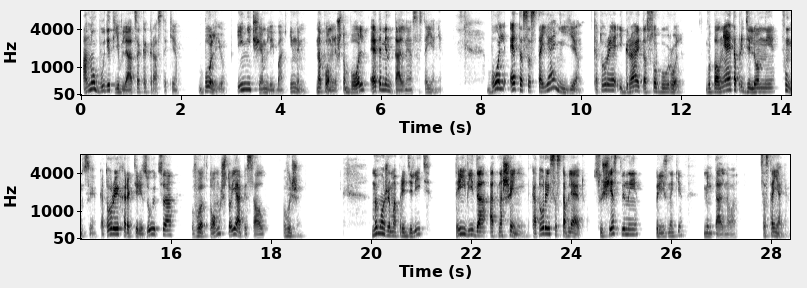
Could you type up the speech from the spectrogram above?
оно будет являться как раз-таки болью и ничем либо иным. Напомню, что боль – это ментальное состояние. Боль – это состояние, которое играет особую роль, выполняет определенные функции, которые характеризуются в том, что я описал выше. Мы можем определить три вида отношений, которые составляют существенные признаки ментального состояния.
